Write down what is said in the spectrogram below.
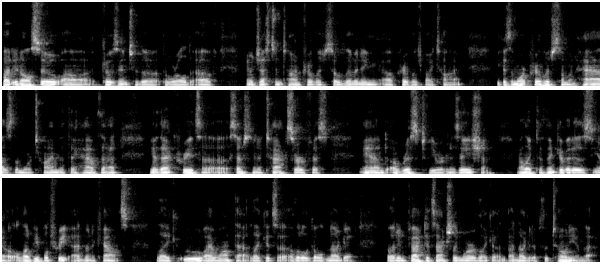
But it also uh, goes into the, the world of you know, just-in-time privilege, so limiting uh, privilege by time. Because the more privilege someone has, the more time that they have that, you know, that creates a, essentially an attack surface and a risk to the organization. I like to think of it as, you know, a lot of people treat admin accounts like, ooh, I want that, like it's a, a little gold nugget. But in fact, it's actually more of like a, a nugget of plutonium that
